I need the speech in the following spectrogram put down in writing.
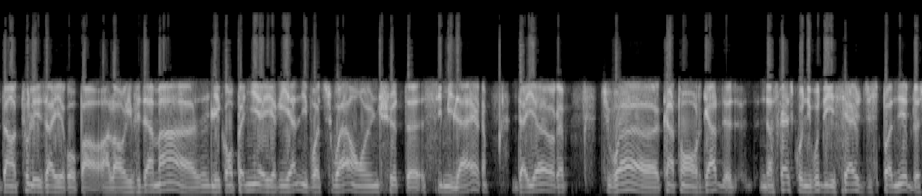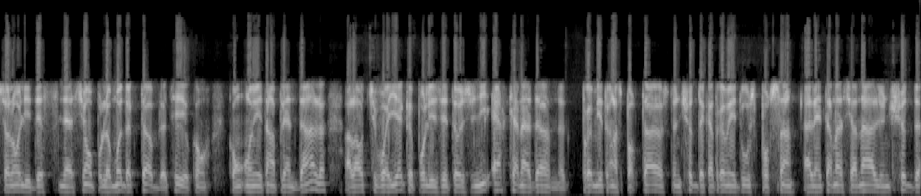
dans tous les aéroports. Alors évidemment, euh, les compagnies aériennes, ils voient de soi, ont une chute euh, similaire. D'ailleurs, tu vois, quand on regarde, ne serait-ce qu'au niveau des sièges disponibles selon les destinations pour le mois d'octobre, tu sais, qu'on est en plein dedans, là, alors tu voyais que pour les États-Unis, Air Canada, notre premier transporteur, c'est une chute de 92% À l'international, une chute de,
